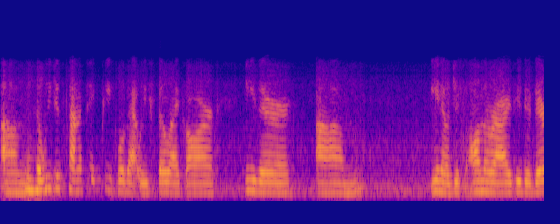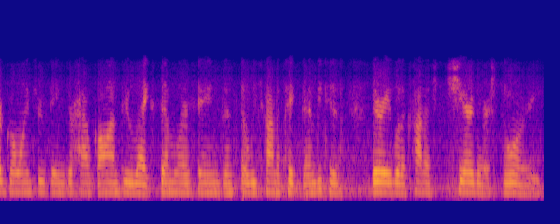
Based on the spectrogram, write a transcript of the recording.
Um, mm-hmm. So we just kind of pick people that we feel like are either, um, you know, just on the rise. Either they're going through things or have gone through like similar things, and so we kind of pick them because they're able to kind of share their story.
